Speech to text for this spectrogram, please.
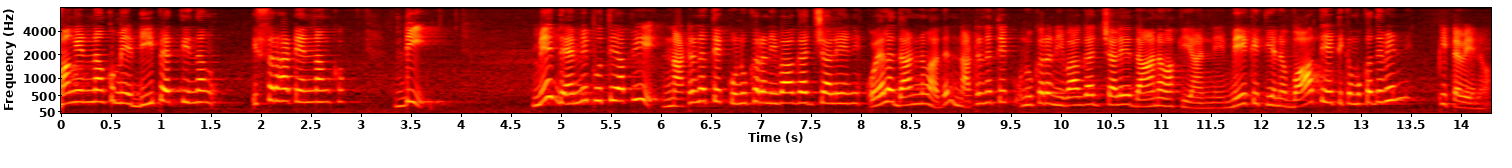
මං එන්නම්කෝ මේ D පැත්තේ ඉඳන් ඉස්සරහට එන්නම්කෝ. D මේ දැම්මි පුතේ අපි නටනතෙක් උණු කර නිවාගත් ජලයනේ. ඔයාලා දන්නවද නටනතෙක් උණු කර නිවාගත් ජලය දානවා කියන්නේ මේකේ තියෙන වාතය ටික මොකද වෙන්නේ? පිට වෙනවා.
